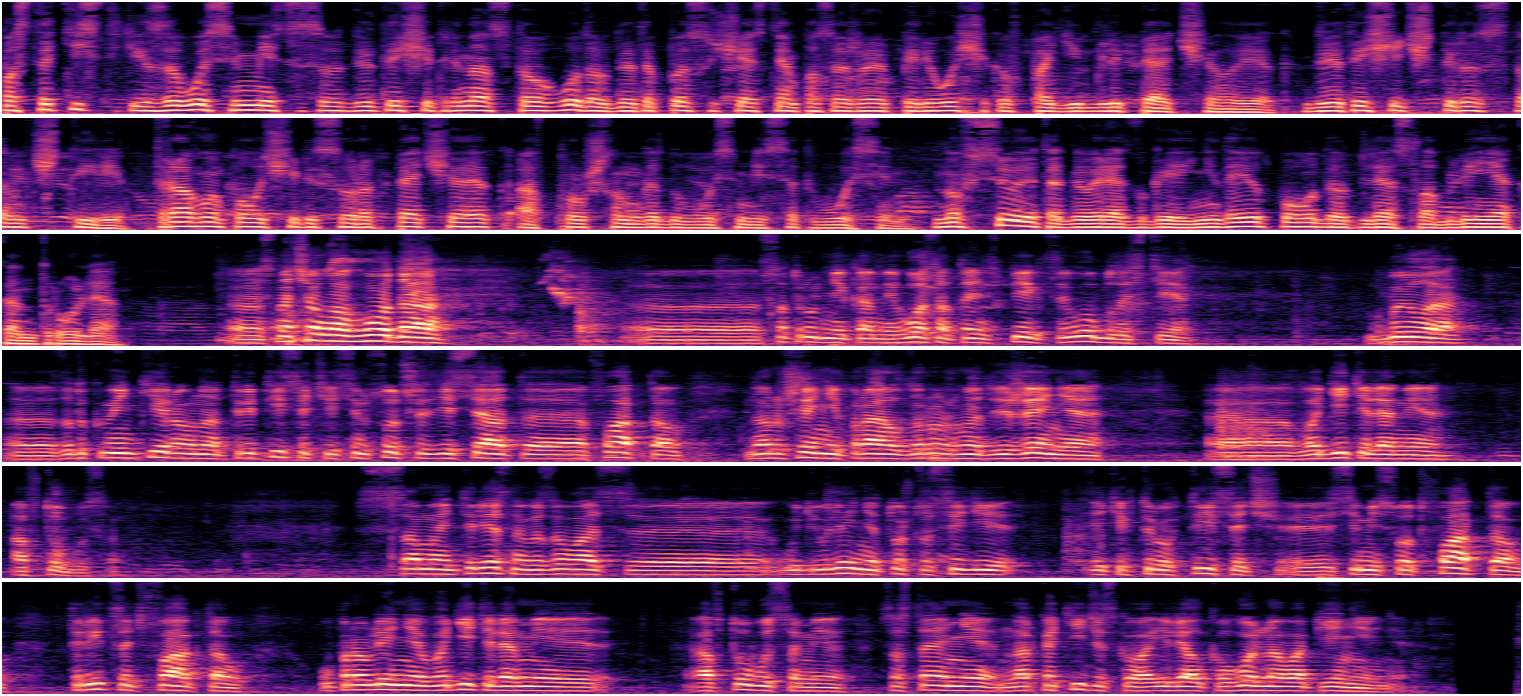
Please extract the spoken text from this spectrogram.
По статистике, за 8 месяцев 2013 года в ДТП с участием пассажироперевозчиков погибли 5 человек, в 2014 – 4. Травмы получили 45 человек, а в прошлом году 88. Но все это, говорят в ГАИ, не дает поводов для ослабления контроля. Э, с начала года э, сотрудниками госавтоинспекции области было э, задокументировано 3760 фактов нарушений правил дорожного движения водителями автобусов. Самое интересное вызывает удивление то, что среди этих 3700 фактов 30 фактов управления водителями автобусами в состоянии наркотического или алкогольного опьянения.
